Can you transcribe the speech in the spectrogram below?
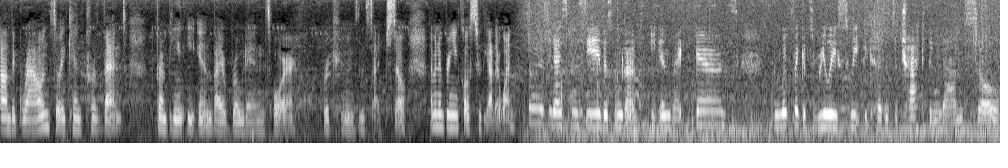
on the ground so it can prevent from being eaten by rodents or raccoons and such. So I'm going to bring you close to the other one. So as you guys can see, this one got eaten by ants. It looks like it's really sweet because it's attracting them. So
